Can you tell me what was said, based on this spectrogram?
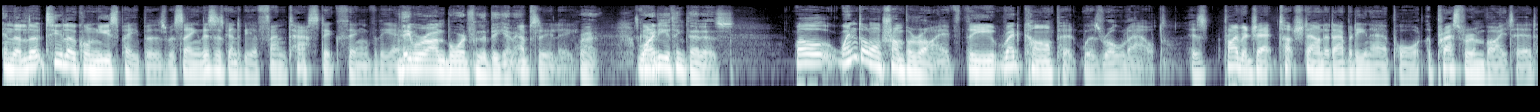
In the lo- two local newspapers were saying this is going to be a fantastic thing for the area. They were on board from the beginning. Absolutely. Right. Why um, do you think that is? Well, when Donald Trump arrived, the red carpet was rolled out. His private jet touched down at Aberdeen Airport. The press were invited,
